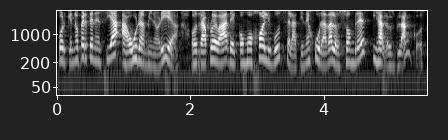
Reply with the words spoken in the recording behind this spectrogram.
porque no pertenecía a una minoría. Otra prueba de cómo Hollywood se la tiene jurada a los hombres y a los blancos.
